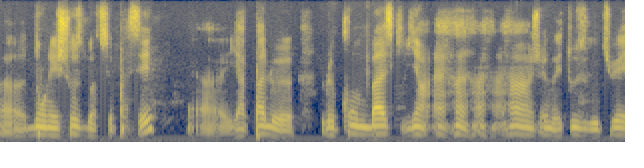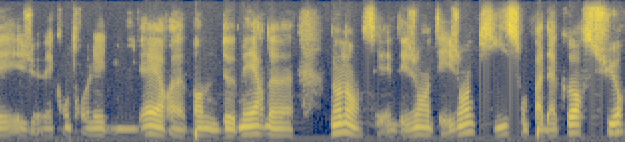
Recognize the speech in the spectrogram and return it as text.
euh, dont les choses doivent se passer. Euh, Il n'y a pas le, le con de base qui vient ah, ah, ah, je vais tous vous tuer et je vais contrôler l'univers, bande de merde. Non, non, c'est des gens intelligents qui sont pas d'accord sur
